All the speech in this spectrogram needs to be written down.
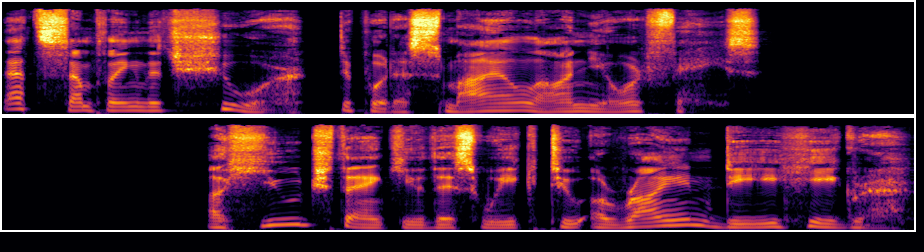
That's something that's sure to put a smile on your face. A huge thank you this week to Orion D. Hegre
